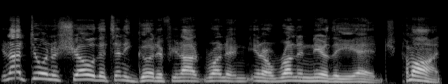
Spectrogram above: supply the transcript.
You're not doing a show that's any good if you're not running, you know, running near the edge. Come on.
